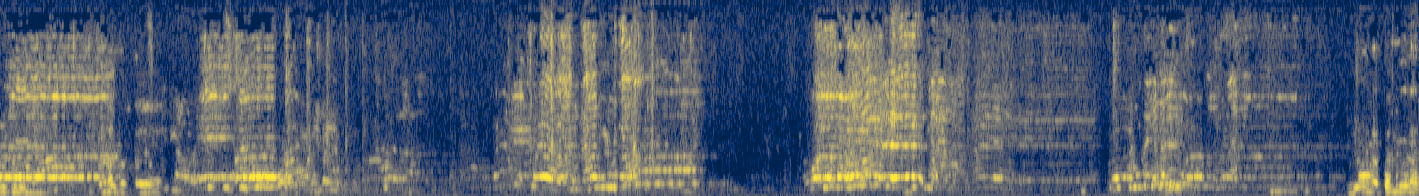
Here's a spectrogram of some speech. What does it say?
Jonathan, Jonathan.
